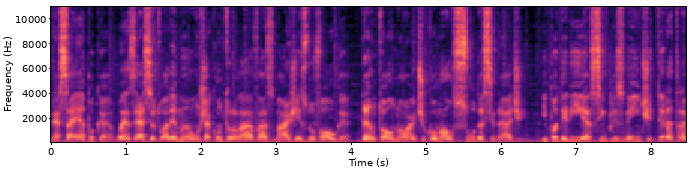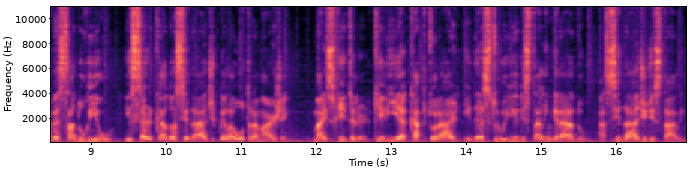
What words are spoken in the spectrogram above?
Nessa época, o exército alemão já controlava as margens do Volga, tanto ao norte como ao sul da cidade, e poderia simplesmente ter atravessado o rio e cercado a cidade pela outra margem. Mas Hitler queria capturar e destruir Stalingrado, a cidade de Stalin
